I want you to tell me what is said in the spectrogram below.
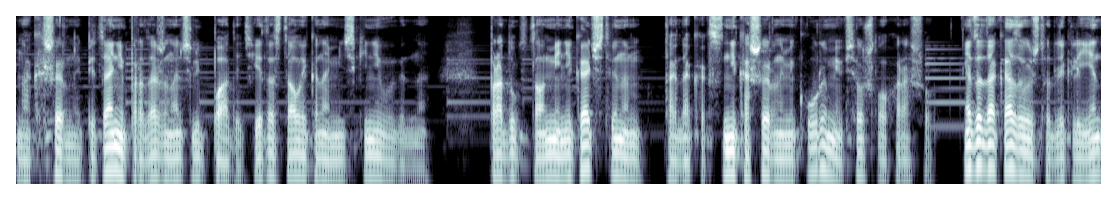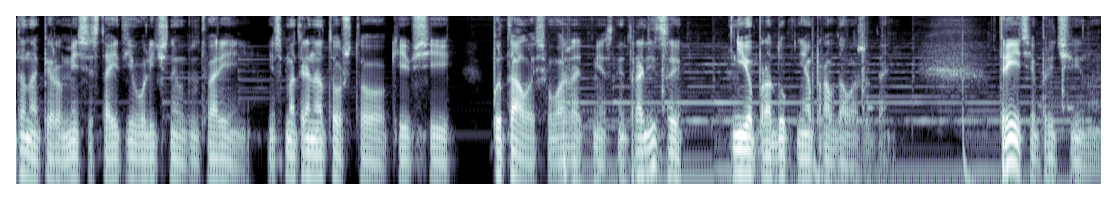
на кошерное питание, продажи начали падать, и это стало экономически невыгодно. Продукт стал менее качественным, тогда как с некошерными курами все шло хорошо. Это доказывает, что для клиента на первом месте стоит его личное удовлетворение. Несмотря на то, что KFC пыталась уважать местные традиции, ее продукт не оправдал ожиданий. Третья причина.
